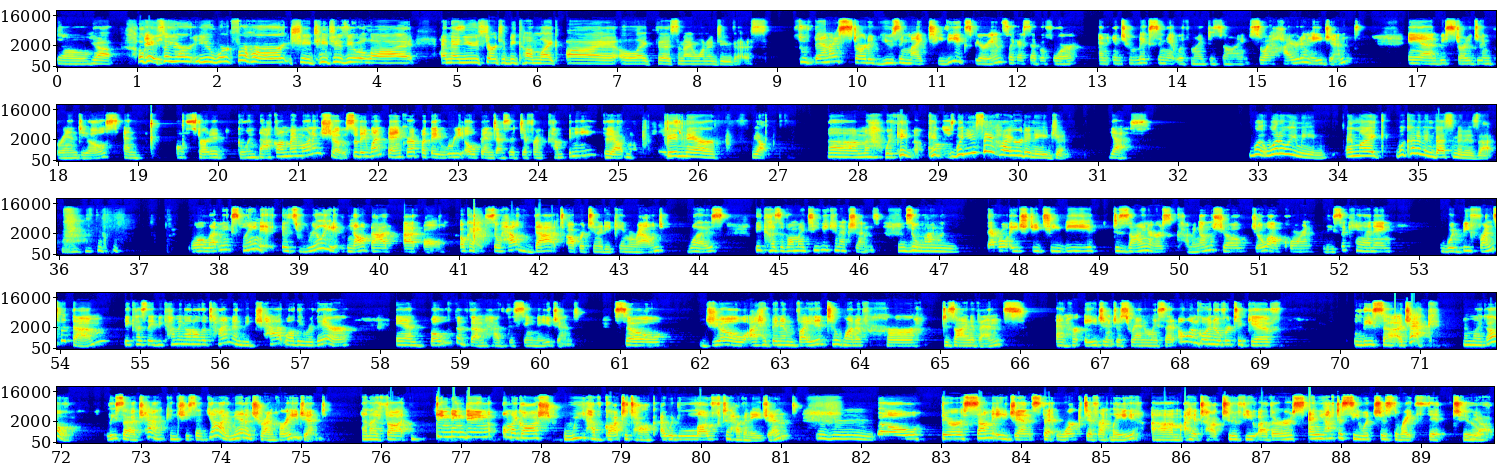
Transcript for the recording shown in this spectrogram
So yeah. Okay, so you're you work for her. She teaches you a lot, and then you start to become like, I like this, and I want to do this. So then I started using my TV experience, like I said before, and intermixing it with my design. So I hired an agent and we started doing brand deals and I started going back on my morning show. So they went bankrupt, but they reopened as a different company. The Yep. Been there. Um with Can, can, when you say hired an agent, yes. what what do we mean? And like, what kind of investment is that? Well, let me explain it. It's really not bad at all. Okay, so how that opportunity came around was because of all my TV connections. So I Mhm. several HGTV designers coming on the show, Jo Alcorn, Lisa Canning, would be friends with them because they'd be coming on all the time and we'd chat while they were there. And both of them had the same agent. So, Jo, I had been invited to one of her design events, and her agent just randomly said, Oh, I'm going over to give Lisa a check. I'm like, Oh, Lisa a check? And she said, Yeah, I manage her, I'm her agent. And I thought, ding, ding, ding. Oh my gosh, we have got to talk. I would love to have an agent. Mhm. So there are some agents that work differently. Um, I had talked to a few others, and you have to see which is the right fit too. Yeah.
